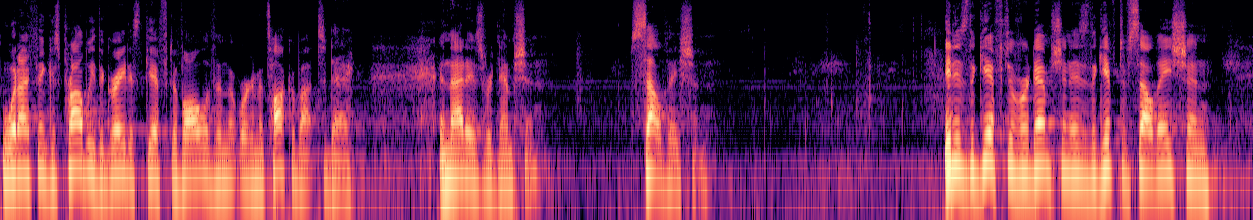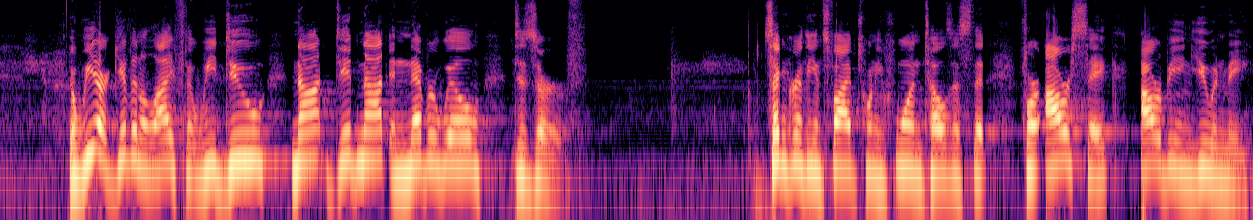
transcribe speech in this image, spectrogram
What I think is probably the greatest gift of all of them that we're going to talk about today, and that is redemption, salvation. It is the gift of redemption, it is the gift of salvation that we are given a life that we do not, did not, and never will deserve. 2 Corinthians 5:21 tells us that for our sake, our being you and me,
